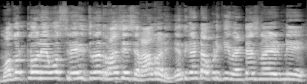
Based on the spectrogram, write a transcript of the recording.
మొదట్లోనేమో స్నేహితుడు అని రాసేసారు ఆల్రెడీ. ఎందుకంటే అప్పటికి వెంకటేష్ నాయుడిని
